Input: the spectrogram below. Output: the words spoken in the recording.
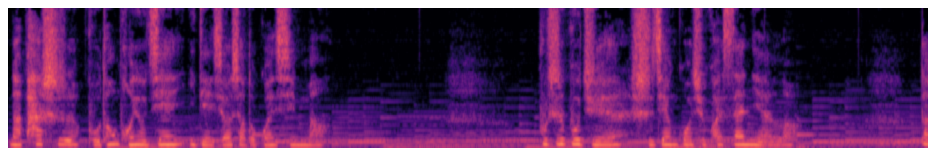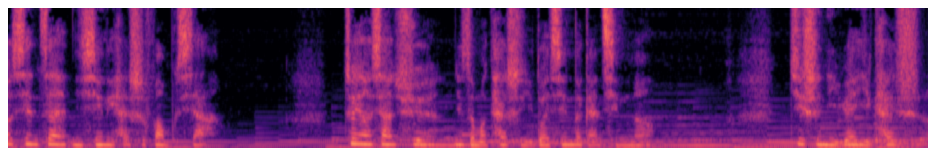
哪怕是普通朋友间一点小小的关心吗？不知不觉，时间过去快三年了，到现在你心里还是放不下。这样下去，你怎么开始一段新的感情呢？即使你愿意开始，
